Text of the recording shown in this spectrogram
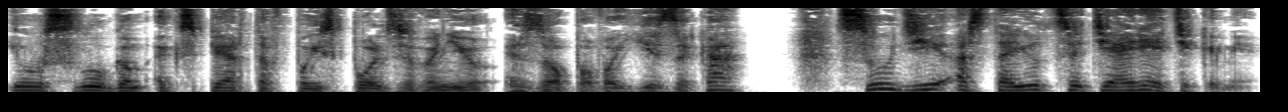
и услугам экспертов по использованию эзопового языка, судьи остаются теоретиками,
